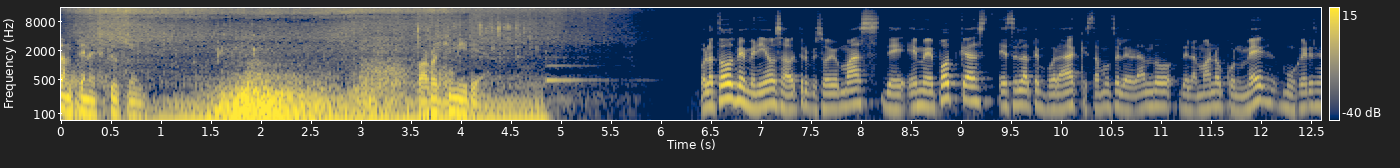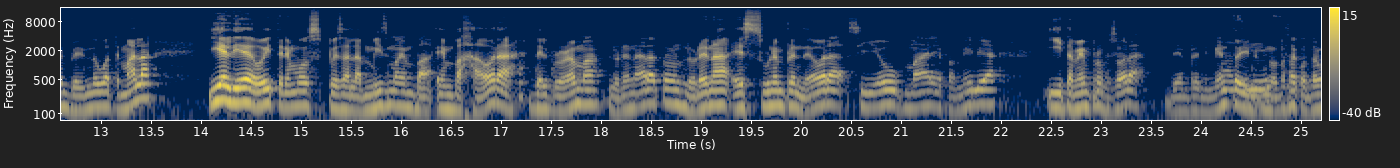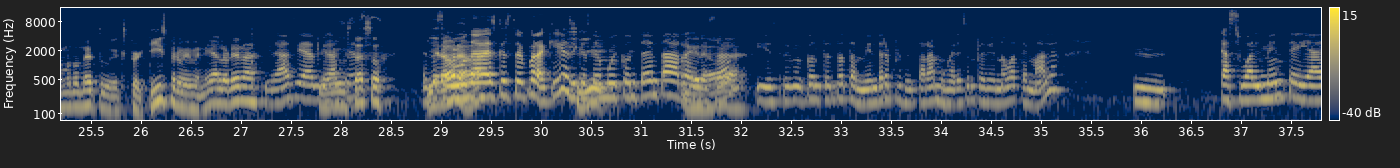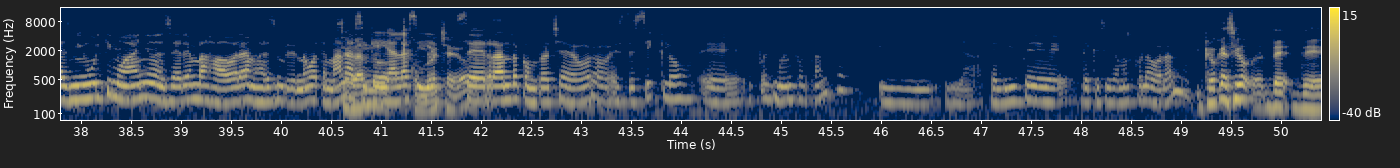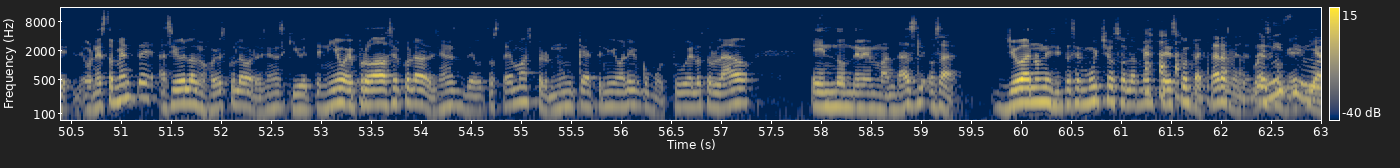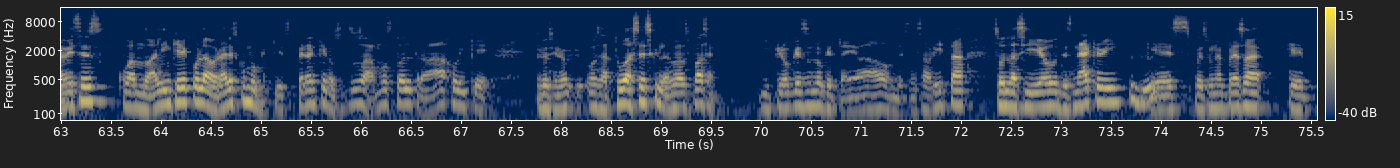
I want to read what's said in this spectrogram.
something is cooking. Barbecue Media. Hola a todos, bienvenidos a otro episodio más de M Podcast. Esta es la temporada que estamos celebrando de la mano con Meg, Mujeres Emprendiendo Guatemala. Y el día de hoy tenemos pues a la misma emba- embajadora del programa, Lorena Araton. Lorena es una emprendedora, CEO, madre de familia y también profesora de emprendimiento. Así y es. nos vas a contar un montón de tu expertise, pero bienvenida Lorena. Gracias, Qué gracias. gustazo. Es Y la hora, segunda vez que estoy por aquí, así que Sí. estoy muy contenta de Y regresar y estoy muy contenta también de representar a Mujeres Emprendiendo Guatemala. Mm, casualmente ya es mi último año de ser embajadora de Mujeres Emprendiendo Guatemala, así que Cerrando ya la oro. cerrando con broche de oro este ciclo, eh, pues muy importante y, y ya feliz de, de que sigamos colaborando. Y Creo que ha sido, de, de- honestamente, ha sido de las mejores colaboraciones que yo he tenido. He probado hacer colaboraciones de otros temas, pero nunca he tenido a alguien como tú del otro lado, en donde me mandas, o sea, yo no necesito hacer mucho, solamente es contactarme, ¿entendés? Porque- y a veces cuando alguien quiere colaborar es como que, esperan que nosotros hagamos todo el trabajo y que, pero si no, o sea, tú haces que las cosas pasen. Y creo que eso es lo que te ha llevado a donde estás ahorita. Sos la CEO de Snackery, Ujú. que es pues una empresa que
